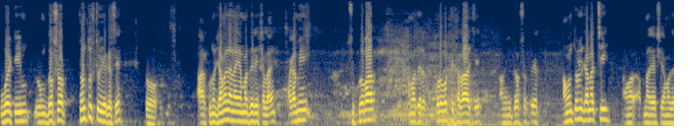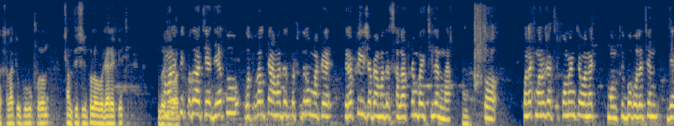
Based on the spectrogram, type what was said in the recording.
উভয় টিম এবং দর্শক সন্তুষ্ট হয়ে গেছে। তো আর কোনো ঝামেলা নাই আমাদের এই খেলায়। আগামী শুক্রবার আমাদের পরবর্তী খেলা আছে। আমি দর্শকদের আমন্ত্রণ জানাচ্ছি। আমার আপনারা এসে আমাদের খেলাটি উপভোগ করুন। শান্তি শৃঙ্খলা বজায় রেখে। আমার একটি কথা আছে যেহেতু গতকালকে আমাদের মাঠে রেফারি হিসাবে আমাদের সালাফ্রেম ভাই ছিলেন না তো অনেক মানুষ কমেন্টে অনেক মন্তব্য বলেছেন যে,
